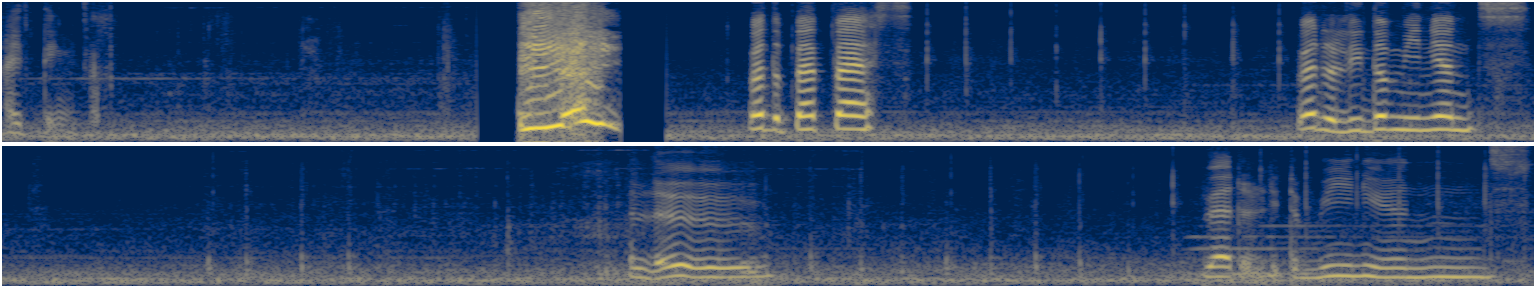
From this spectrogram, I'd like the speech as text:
I think. Where the? Where the little minions? Hello? Where the little minions?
